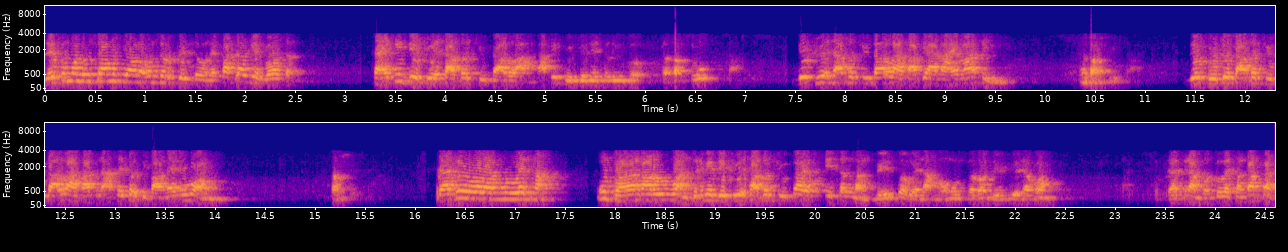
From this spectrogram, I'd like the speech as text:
Lalu itu manusia mesti ada unsur pintu nih, padahal dia bosan. Saya ini dia duit satu juta lah, tapi bujurnya selingkuh, tetap susah. Dia duit satu juta lah, tapi anaknya mati, tetap susah. Dia butuh satu juta lah, tapi nak sesuatu dipanen uang. Berarti orang nulis nak, ini barang karuan, jadi dia duit satu juta yang mesti senang, besok ya nak mau ngusur dia duit apa? Berarti nak tulis lengkap kan?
